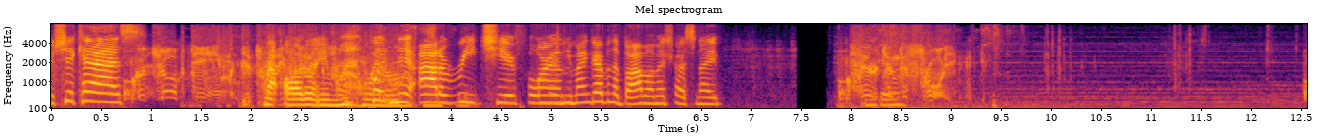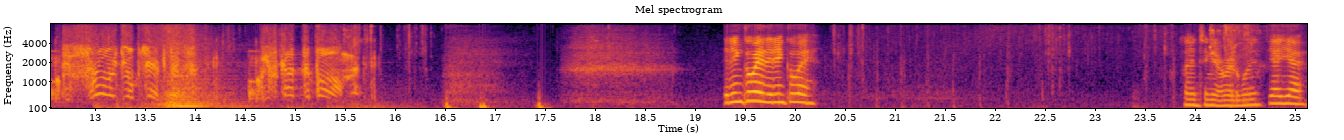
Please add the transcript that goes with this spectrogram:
Good shit, Cass. Good job, team. Get My auto aim went Putting off. it out of reach here for him. You mind grabbing the bomb? I'm gonna try to snipe. Search and destroy. Destroy the objective. We've got the bomb. They didn't go away. They didn't go away. Planting it right away. Yeah, yeah.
